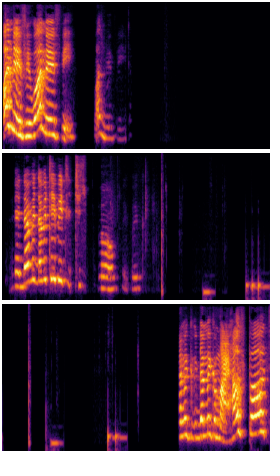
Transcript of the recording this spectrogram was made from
One movie, one movie, one movie. Let me take wait, wait. Let me let me get my house part.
